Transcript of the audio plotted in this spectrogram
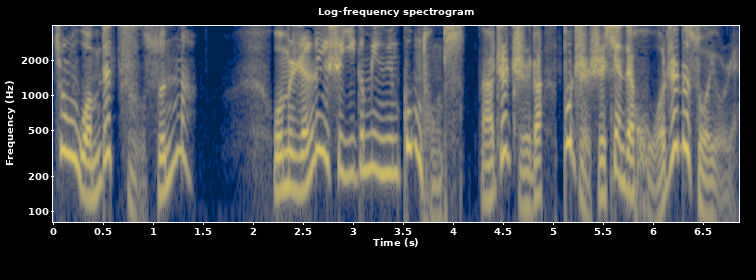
就是我们的子孙呢。我们人类是一个命运共同体啊，这指的不只是现在活着的所有人，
